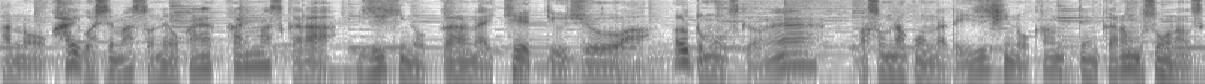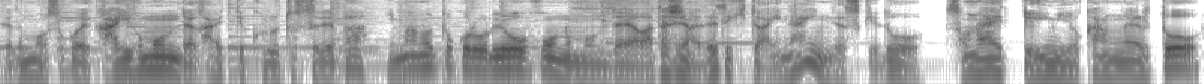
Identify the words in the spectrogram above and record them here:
あの介護してますとねお金かかりますから維持費のかからない軽っていう需要はあると思うんですけどね。まあ、そんなこんなで維持費の観点からもそうなんですけどもそこへ介護問題が入ってくるとすれば今のところ両方の問題は私には出てきてはいないんですけど備えっていう意味を考えると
